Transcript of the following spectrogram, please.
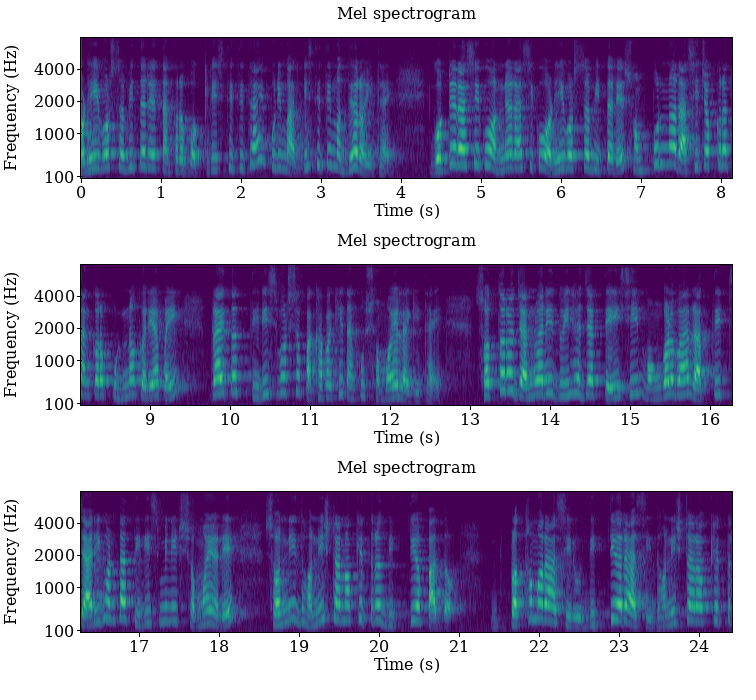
ଅଢ଼େଇ ବର୍ଷ ଭିତରେ ତାଙ୍କର ବକ୍ରି ସ୍ଥିତି ଥାଏ ପୁଣି ମାର୍ଗୀ ସ୍ଥିତି ମଧ୍ୟ ରହିଥାଏ। ଗୋଟେ ରାଶିକୁ ଅନ୍ୟ ରାଶିକୁ ଅଢ଼େଇ ବର୍ଷ ଭିତରେ ସମ୍ପୂର୍ଣ୍ଣ ରାଶିଚକ୍ର ତାଙ୍କର ପୂର୍ଣ୍ଣ କରିବା ପାଇଁ ପ୍ରାୟତଃ ତିରିଶ ବର୍ଷ ପାଖାପାଖି ତାଙ୍କୁ ସମୟ ଲାଗିଥାଏ। ସତର ଜାନୁଆରୀ ଦୁଇ ହଜାର ତେଇଶ ମଙ୍ଗଳବାର ରାତି ଚାରି ଘଣ୍ଟା ତିରିଶ ମିନିଟ୍ ସମୟରେ ଶନି ଧନିଷ୍ଠା ନକ୍ଷତ୍ର ଦ୍ୱିତୀୟ ପାଦ। ପ୍ରଥମ ରାଶିରୁ ଦ୍ୱିତୀୟ ରାଶି ଧନିଷ୍ଠା ନକ୍ଷତ୍ର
